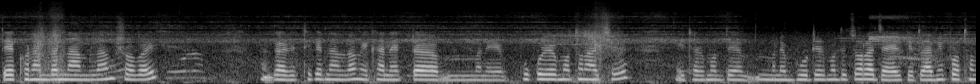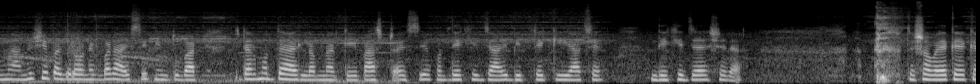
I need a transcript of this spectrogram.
তো এখন আমরা নামলাম সবাই। গাড়ি থেকে নামলাম। এখানে একটা মানে পুকুরের মতন আছে। এটার মধ্যে মানে ভোটের মধ্যে চলা যায় আর কি। তো আমি প্রথমে, আমি শিপাজের অনেকবার আইসি, কিন্তু বাট এটার মধ্যে আসলাম না আর কি। পাঁচটা আইসি, এখন দেখি যাই, ভিতরে কি আছে। দেখি যায় সেটা তো সবাই একে একে,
